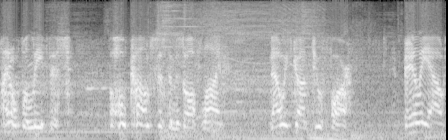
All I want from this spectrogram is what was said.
I don't believe this. The whole comm system is offline. Now he's gone too far. Bailey out.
